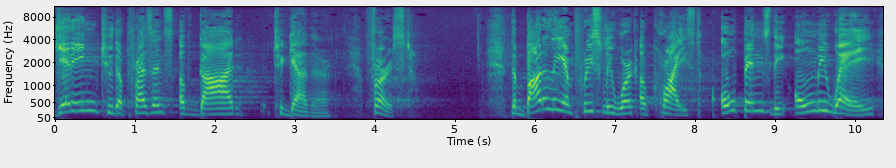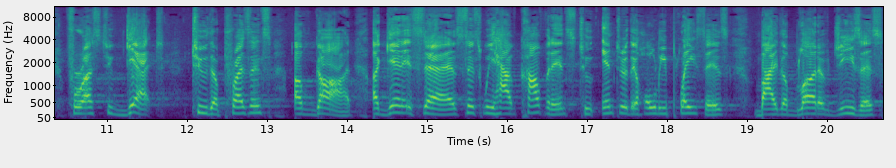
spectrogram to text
getting to the presence of God together. First, the bodily and priestly work of Christ opens the only way for us to get to the presence of God. Again, it says, since we have confidence to enter the holy places by the blood of Jesus,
